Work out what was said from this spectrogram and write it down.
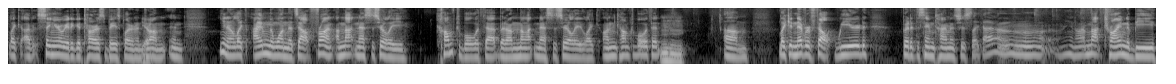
like I was a singer, we had a guitarist, a bass player, and a Yeah. drum, and you know like I'm the one that's out front. I'm not necessarily comfortable with that, but I'm not necessarily like uncomfortable with it. Mm-hmm. Um, like it never felt weird, but at the same time, it's just like I don't, you know, I'm not trying to be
